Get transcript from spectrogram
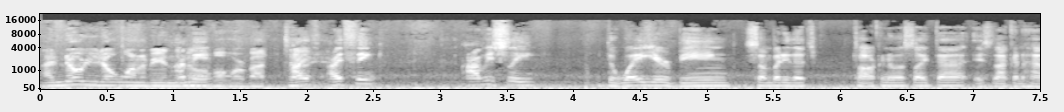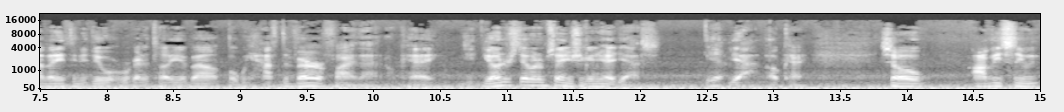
I, I know you don't want to be in the I middle mean, of what we're about to tell I, you. I think, obviously, the way you're being somebody that's talking to us like that is not going to have anything to do with what we're going to tell you about. But we have to verify that. Okay? You, you understand what I'm saying? You're shaking your head. Yes. Yeah. Yeah. Okay. So obviously,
